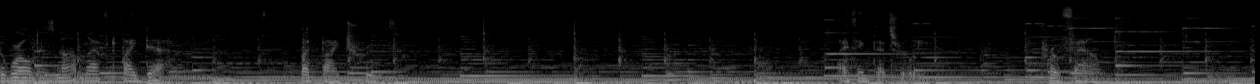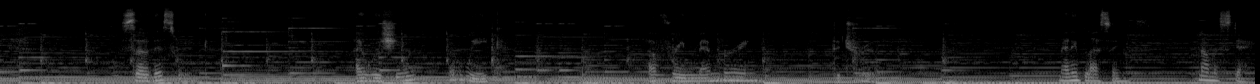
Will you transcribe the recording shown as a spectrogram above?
the world is not left by death, but by truth. I think that's really profound. So this week, I wish you a week of remembering the truth. Many blessings. Namaste.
